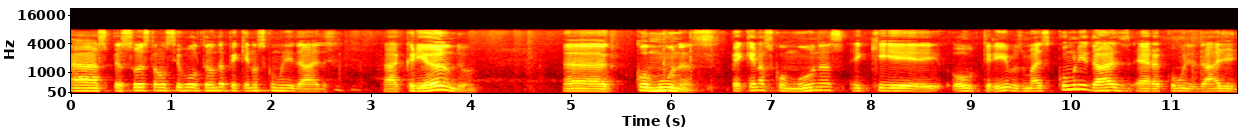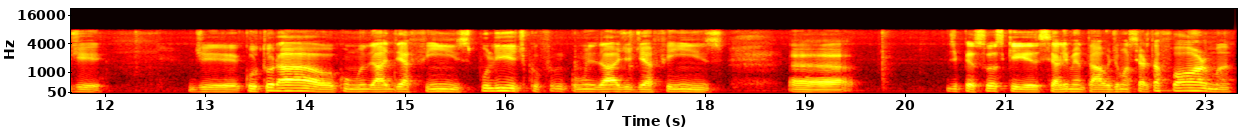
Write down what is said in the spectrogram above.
as pessoas estão se voltando a pequenas comunidades, tá? criando ah, comunas, pequenas comunas que ou tribos, mas comunidades, era comunidade de de cultural, comunidade de afins político, comunidade de afins ah, de pessoas que se alimentavam de uma certa forma,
